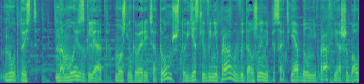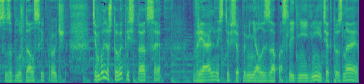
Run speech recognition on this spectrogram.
Ну, то есть на мой взгляд, можно говорить о том, что если вы не правы, вы должны написать «я был неправ, я ошибался, заблуждался» и прочее. Тем более, что в этой ситуации в реальности все поменялось за последние дни, и те, кто знает,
